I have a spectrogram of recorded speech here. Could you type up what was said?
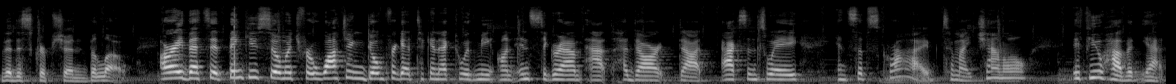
the description below. All right, that's it. Thank you so much for watching. Don't forget to connect with me on Instagram at hadar.accentsway and subscribe to my channel if you haven't yet.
